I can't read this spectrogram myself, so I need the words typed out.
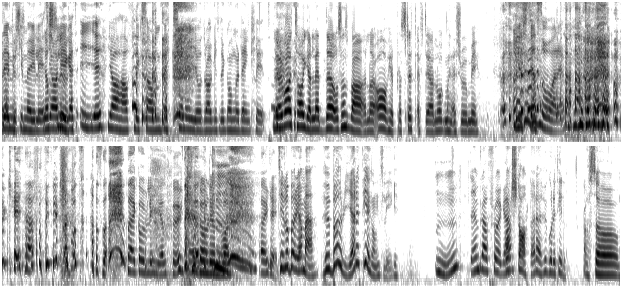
Det är mycket möjligt. Jag Jag har legat i, jag har haft liksom växeln i och dragit igång ordentligt. Jag var ett tag jag ledde och sen så bara la jag av helt plötsligt efter jag låg med hennes roomie. Just det, så var det. Okej, här får vi reda på alltså, Det här kommer bli helt sjukt. Det kommer bli underbart. Okej. Till att börja med, hur börjar ett engångsligg? Mm, det är en bra fråga. Vart startar det? Hur går det till? Alltså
